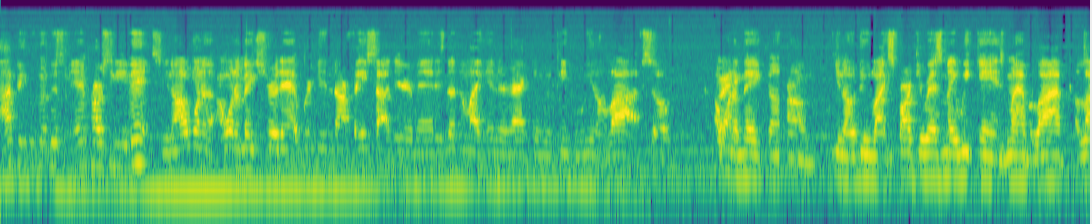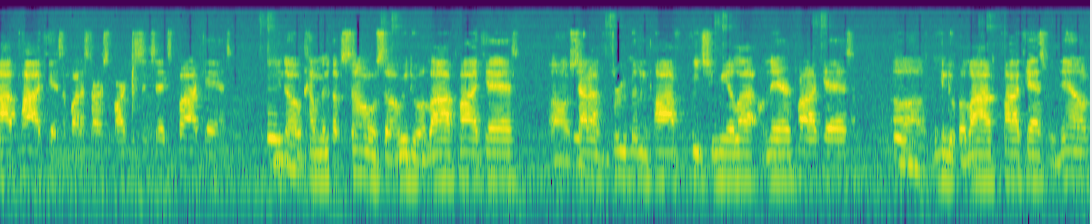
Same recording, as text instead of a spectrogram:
I think we're gonna do some in-person events. You know, I wanna I wanna make sure that we're getting our face out there, man. There's nothing like interacting with people, you know, live. So I want to make, um, you know, do like Spark Your Resume weekends. We might have a live a live podcast. I'm about to start Spark Your Success podcast. Mm-hmm. You know, mm-hmm. coming up soon. So we do a live podcast. Uh, shout out to Three Million Pod for featuring me a lot on their podcast. Uh, we can do a live podcast with them.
